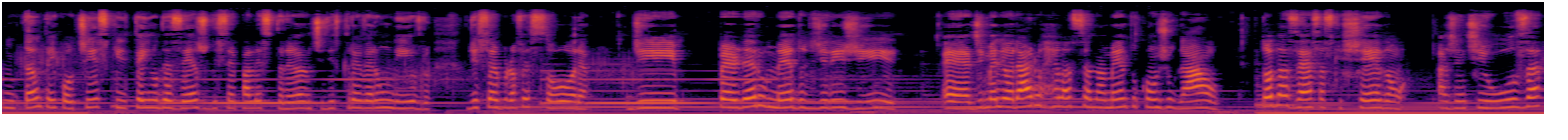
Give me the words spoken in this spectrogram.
Então, tem coaches que têm o desejo de ser palestrante, de escrever um livro, de ser professora, de perder o medo de dirigir, é, de melhorar o relacionamento conjugal. Todas essas que chegam, a gente usa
